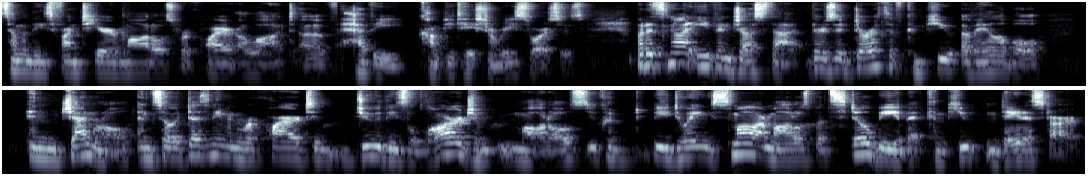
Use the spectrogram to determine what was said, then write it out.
some of these frontier models require a lot of heavy computational resources. But it's not even just that. There's a dearth of compute available in general. And so it doesn't even require to do these large models. You could be doing smaller models, but still be a bit compute and data starved.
